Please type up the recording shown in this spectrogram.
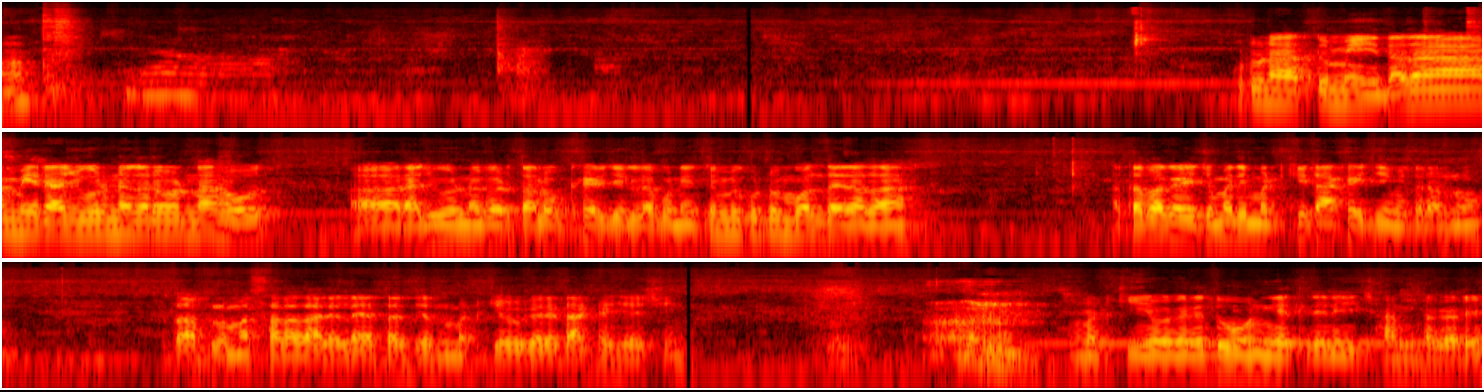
Huh? कुठून आहात तुम्ही? दादा मी राजगुरुनगरवरून आहोत. राजूहर नगर तालुक खेड जिल्हा पुणे. तुम्ही कुठून बोलताय दादा? आता बघा याच्यामध्ये मटकी टाकायची मित्रांनो. आता आपला मसाला झालेला आहे. आता मटकी वगैरे टाकायची अशी. मटकी वगैरे धुवून घेतलेली छान प्रकारे.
